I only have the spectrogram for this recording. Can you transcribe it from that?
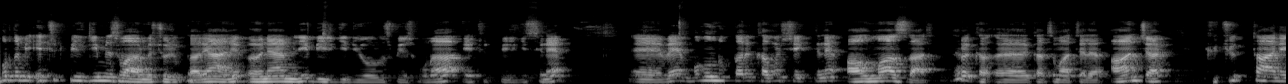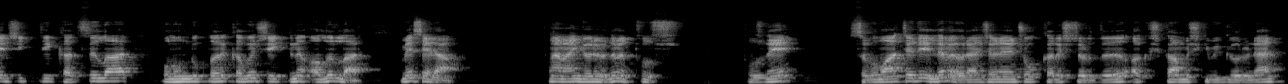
burada bir etüt bilgimiz varmış çocuklar. Yani önemli bilgi diyoruz biz buna, etüt bilgisine. E, ve bulundukları kabın şeklini almazlar. Değil mi e, katı maddeler? Ancak küçük tanecikli katılar bulundukları kabın şeklini alırlar. Mesela hemen görüyoruz değil mi? Tuz. Tuz ne? Sıvı madde değil değil mi? Öğrencilerin en çok karıştırdığı, akışkanmış gibi görünen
